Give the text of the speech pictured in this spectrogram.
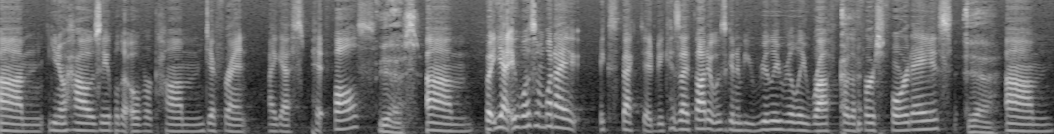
um, you know, how I was able to overcome different, I guess, pitfalls. Yes. Um, but yeah, it wasn't what I expected because I thought it was going to be really, really rough for the first four days. Yeah. Um,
